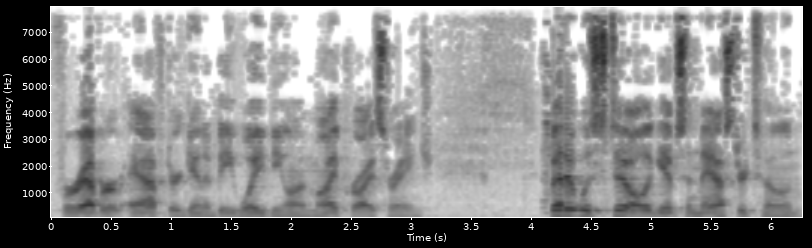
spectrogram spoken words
forever after going to be way beyond my price range. But it was still a Gibson Mastertone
